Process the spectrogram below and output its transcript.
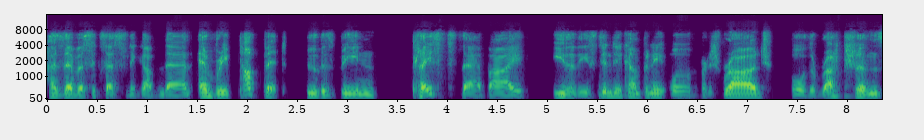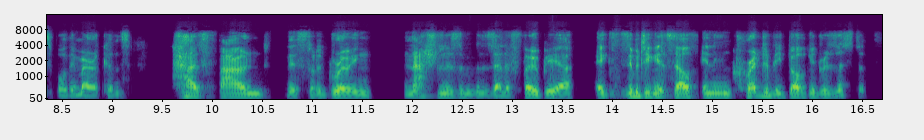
has ever successfully governed there. And every puppet who has been placed there by either the East India Company or the British Raj or the Russians or the Americans has found this sort of growing nationalism and xenophobia exhibiting itself in incredibly dogged resistance.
